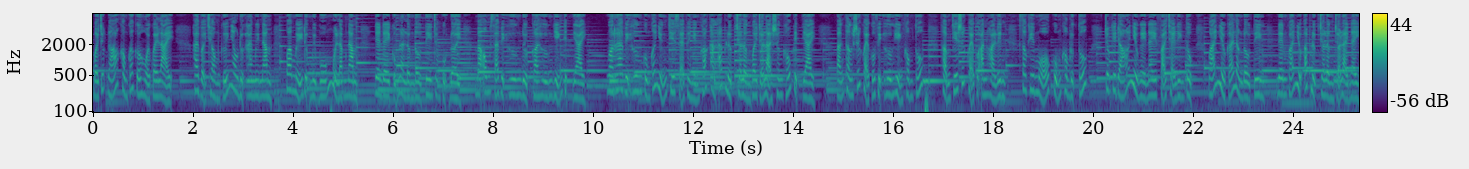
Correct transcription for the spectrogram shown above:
bởi trước đó không có cơ hội quay lại. Hai vợ chồng cưới nhau được 20 năm, qua Mỹ được 14-15 năm, nên đây cũng là lần đầu tiên trong cuộc đời mà ông xã Việt Hương được coi Hương diễn kịch dài. Ngoài ra, Việt Hương cũng có những chia sẻ về những khó khăn áp lực cho lần quay trở lại sân khấu kịch dài. Bản thân sức khỏe của Việt Hương hiện không tốt, thậm chí sức khỏe của anh Hoài Linh sau khi mổ cũng không được tốt. Trong khi đó, nhiều ngày nay phải chạy liên tục, quá nhiều cái lần đầu tiên nên quá nhiều áp lực cho lần trở lại này.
